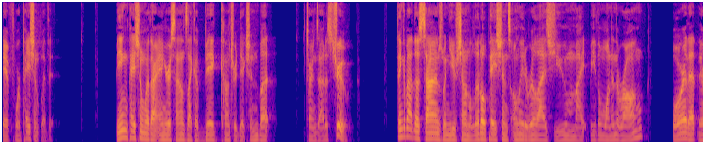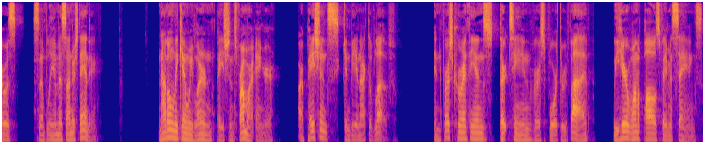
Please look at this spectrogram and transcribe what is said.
if we're patient with it. Being patient with our anger sounds like a big contradiction, but turns out it's true. Think about those times when you've shown a little patience only to realize you might be the one in the wrong, or that there was simply a misunderstanding. Not only can we learn patience from our anger, our patience can be an act of love. In 1 Corinthians 13, verse 4 through 5, we hear one of Paul's famous sayings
